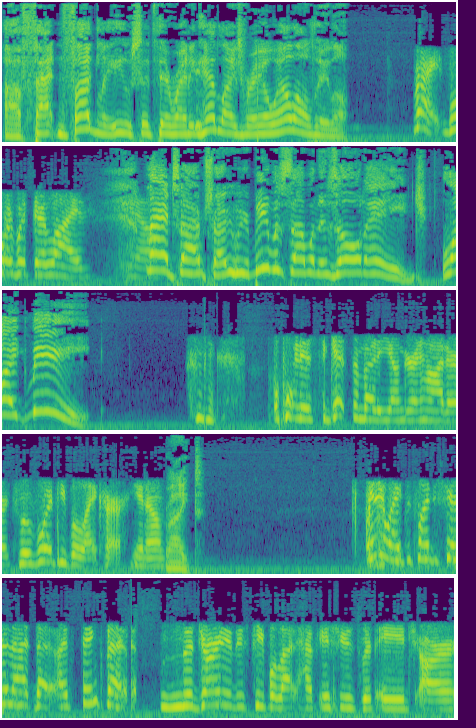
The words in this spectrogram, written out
uh, fat and fugly who sits there writing headlines for AOL all day long. Right, bored with their lives. You know. Lance Armstrong, who you're meeting with someone his old age, like me. the point is to get somebody younger and hotter to avoid people like her, you know. Right. Anyway, I just wanted to share that, that I think that majority of these people that have issues with age are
